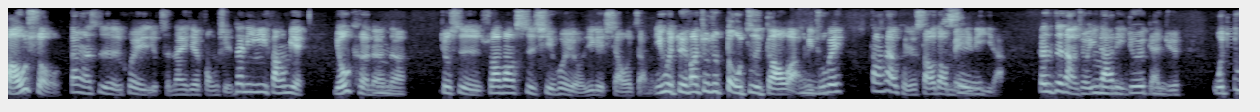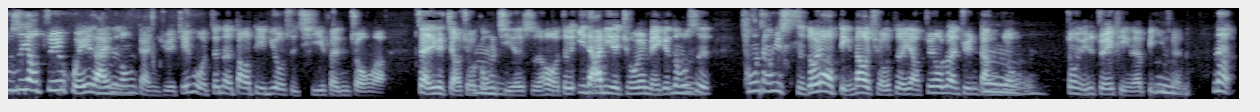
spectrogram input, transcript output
保守，当然是会有承担一些风险。但另一方面，有可能呢，就是双方士气会有一个消长，因为对方就是斗志高昂。你除非当然他有可能烧到没力啦，但是这场球意大利就会感觉我就是要追回来那种感觉。结果真的到第六十七分钟啊。在一个角球攻击的时候，这个意大利的球员每个都是冲上去死都要顶到球，这样最后乱军当中终于是追平了比分。那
